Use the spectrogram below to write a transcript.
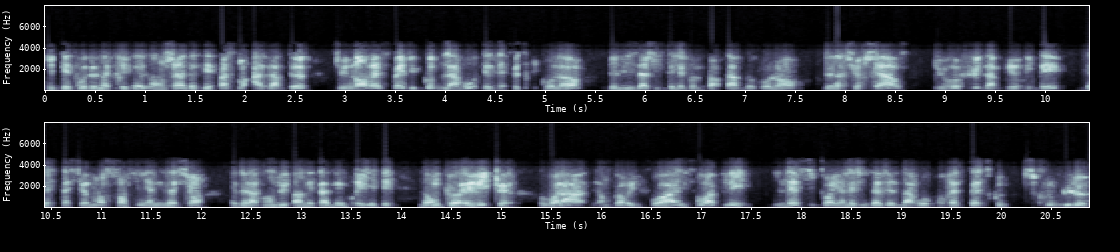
du défaut de maîtrise des engins, des dépassements hasardeux, du non-respect du code de la route et des feux tricolores, de l'usage du téléphone portable au volant, de la surcharge, du refus de la priorité, des stationnements sans signalisation et de la conduite en état d'ébriété. Donc, euh, Eric, voilà, encore une fois, il faut appeler les citoyens, les usagers de la route au respect scrupuleux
